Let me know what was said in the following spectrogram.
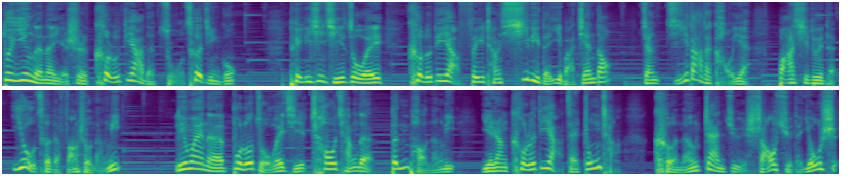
对应的呢也是克罗地亚的左侧进攻。佩里西奇作为克罗地亚非常犀利的一把尖刀，将极大的考验巴西队的右侧的防守能力。另外呢，布罗佐维奇超强的奔跑能力也让克罗地亚在中场可能占据少许的优势。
